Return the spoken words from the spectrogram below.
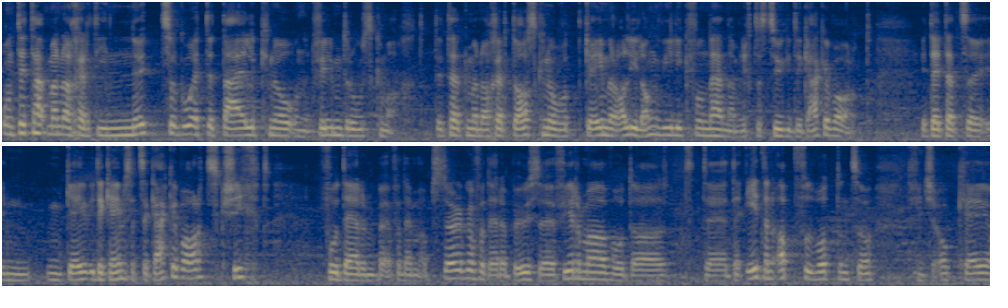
und dort hat man nachher die nicht so guten Teile genommen und einen Film daraus gemacht. Dort hat man nachher das genommen, was die Gamer alle langweilig gefunden haben, nämlich das Zeug in der Gegenwart. Dort hat's, äh, im, Game, in den Games hat es eine Gegenwartsgeschichte von, der, von dem Abstergo, von dieser bösen Firma, wo da den, den Eden-Apfel will und so. Das findest du okay,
